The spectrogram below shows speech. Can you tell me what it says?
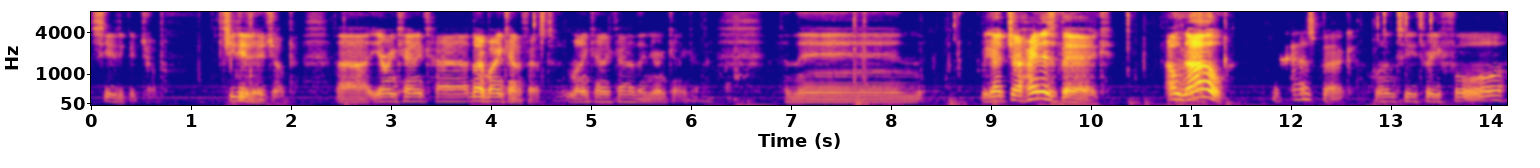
She did a good job. She did her job. Uh, your encounter card. No, my encounter first. My encounter card, then your encounter card. And then we got Johannesburg. Oh no! Johannesburg. One, two, three, four.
